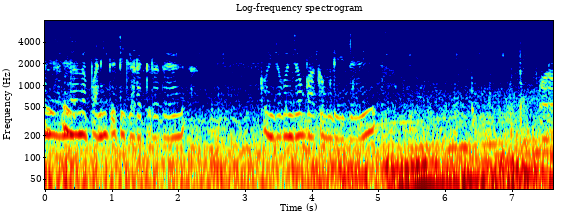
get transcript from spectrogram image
அங்கங்கே அந்த பனி கட்டி கிடக்கிறது. கொஞ்சம் கொஞ்சம் பார்க்க முடியுது. போகிற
